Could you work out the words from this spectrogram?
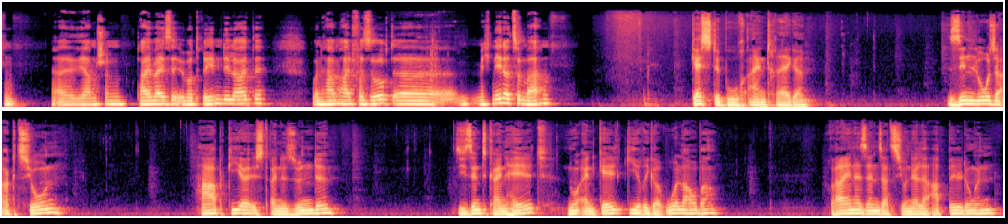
Hm. Also die haben schon teilweise übertrieben, die Leute, und haben halt versucht, äh, mich niederzumachen. Gästebucheinträge sinnlose Aktion, Habgier ist eine Sünde, Sie sind kein Held, nur ein geldgieriger Urlauber, reine sensationelle Abbildungen,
